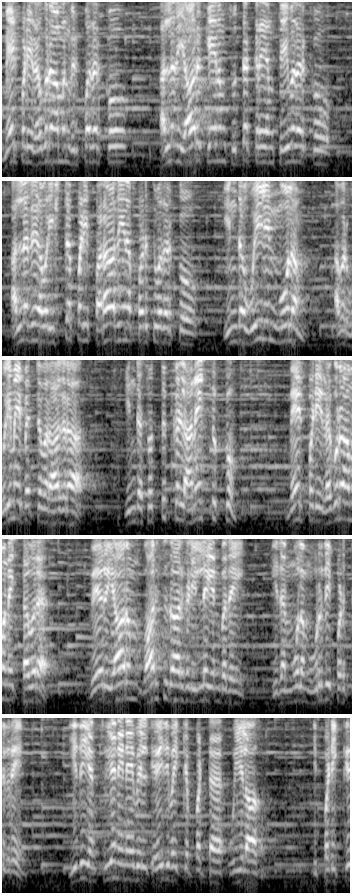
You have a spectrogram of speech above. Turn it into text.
மேற்படி ரகுராமன் விற்பதற்கோ அல்லது யாருக்கேனும் சுத்தக்கிரயம் செய்வதற்கோ அல்லது அவர் இஷ்டப்படி பராதீனப்படுத்துவதற்கோ இந்த உயிலின் மூலம் அவர் உரிமை பெற்றவர் ஆகிறார். இந்த சொத்துக்கள் அனைத்துக்கும் மேற்படி ரகுராமனை தவிர வேறு யாரும் வாரிசுதார்கள் இல்லை என்பதை இதன் மூலம் உறுதிப்படுத்துகிறேன். இது என் சுய நினைவில் எழுதி வைக்கப்பட்ட உயிலாகும். இப்படிக்கு.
